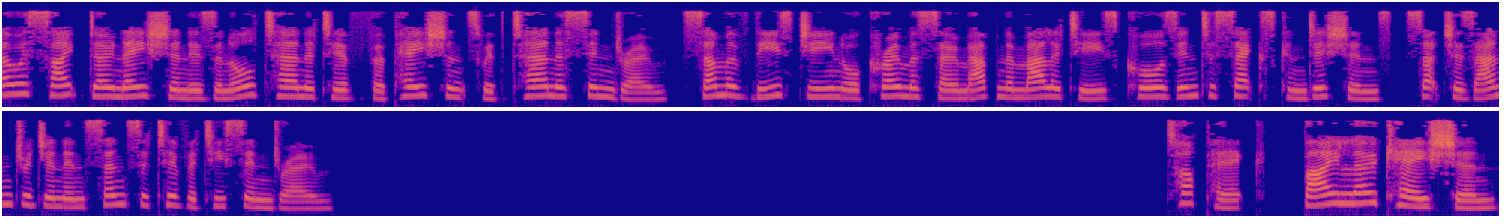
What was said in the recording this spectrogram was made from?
Oocyte donation is an alternative for patients with Turner syndrome. Some of these gene or chromosome abnormalities cause intersex conditions, such as androgen insensitivity syndrome. Topic: By location.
